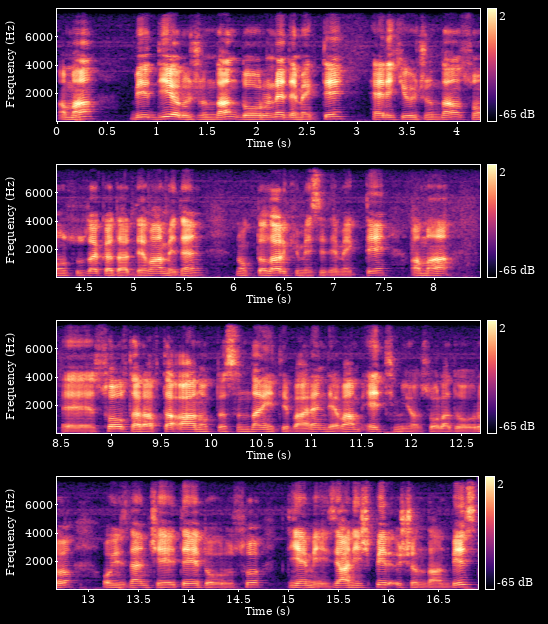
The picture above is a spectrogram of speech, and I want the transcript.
ama bir diğer ucundan doğru ne demekti? Her iki ucundan sonsuza kadar devam eden noktalar kümesi demekti. Ama e, sol tarafta A noktasından itibaren devam etmiyor sola doğru. O yüzden CD doğrusu diyemeyiz. Yani hiçbir ışından biz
